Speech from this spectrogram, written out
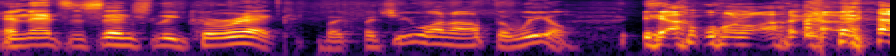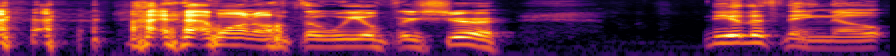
and that's essentially correct. But but you want off the wheel. Yeah, I want I, I, I want off the wheel for sure. The other thing, though,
